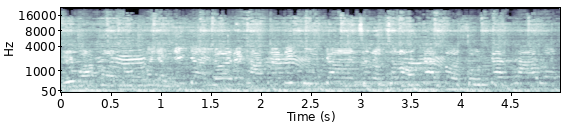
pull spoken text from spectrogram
เรียกว่าเปิดตัวมาอย่างยิ่งใหญ่เลยนะครับและนี่คือการเฉลิมฉลองการเปิดศูนย์การค้ารวม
